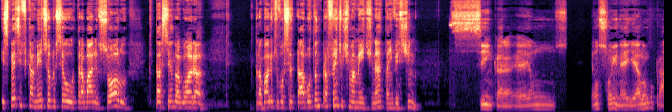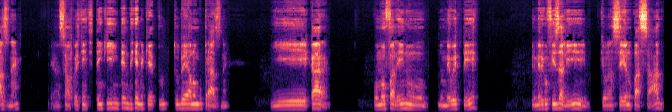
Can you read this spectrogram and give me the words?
especificamente sobre o seu trabalho solo, que está sendo agora trabalho que você está botando para frente ultimamente, né? Está investindo. Sim, cara, é um, é um sonho, né? E é a longo prazo, né? Essa é uma coisa que a gente tem que entender, né? Que é tudo, tudo é a longo prazo, né? E, cara, como eu falei no, no meu EP, primeiro que eu fiz ali, que eu lancei ano passado,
